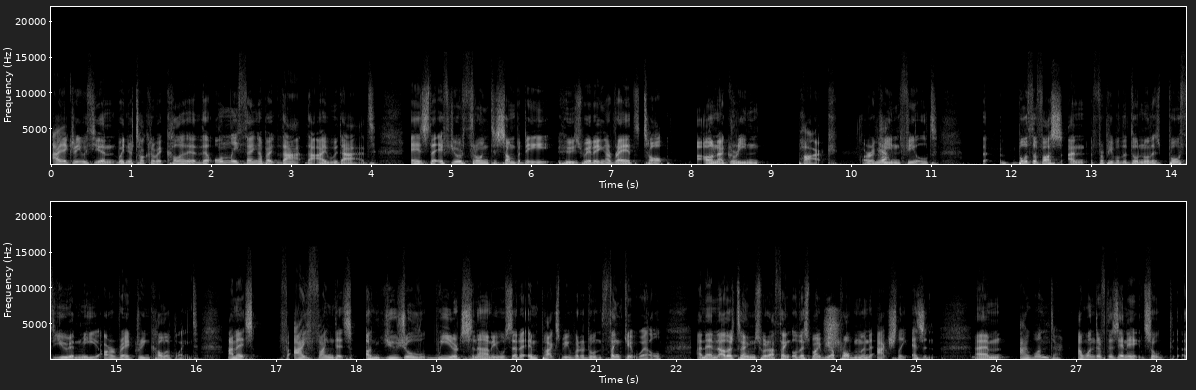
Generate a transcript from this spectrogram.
I agree with you. And when you're talking about colour there, the only thing about that that I would add is that if you're throwing to somebody who's wearing a red top on a green park or a yeah. green field, both of us, and for people that don't know this, both you and me are red green colorblind. And it's I find it's unusual, weird scenarios that it impacts me where I don't think it will, and then other times where I think, "Oh, this might be a problem," and it actually isn't. Um, I wonder. I wonder if there's any. So uh,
